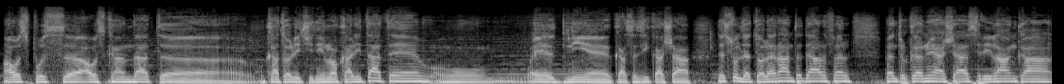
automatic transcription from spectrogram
au spus, uh, au scandat uh, catolicii din localitate, o, o etnie, ca să zic așa, destul de tolerantă de altfel, pentru că nu e așa Sri Lanka,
